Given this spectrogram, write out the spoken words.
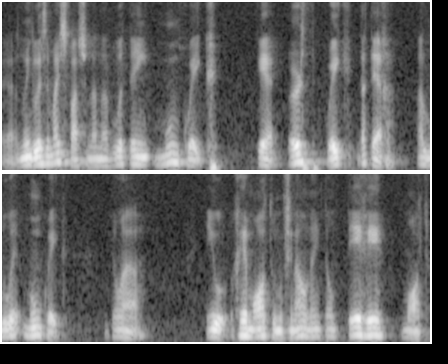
É, no inglês é mais fácil. Né? Na Lua tem moonquake, que é earthquake da Terra. Na Lua é moonquake. Então, a, tem o remoto no final, né? Então, terremoto.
